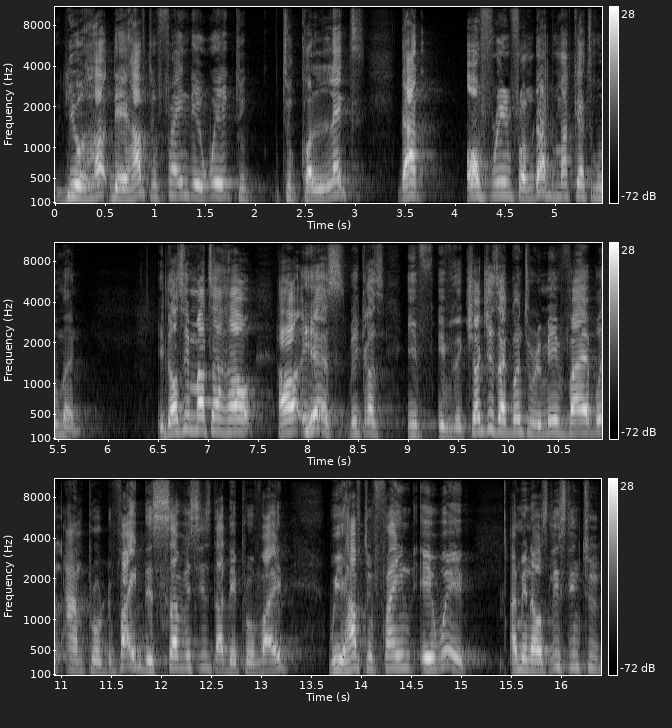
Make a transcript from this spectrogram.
you have they have to find a way to, to collect that offering from that market woman. It doesn't matter how, how yes, because if, if the churches are going to remain viable and provide the services that they provide, we have to find a way. I mean, I was listening to,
